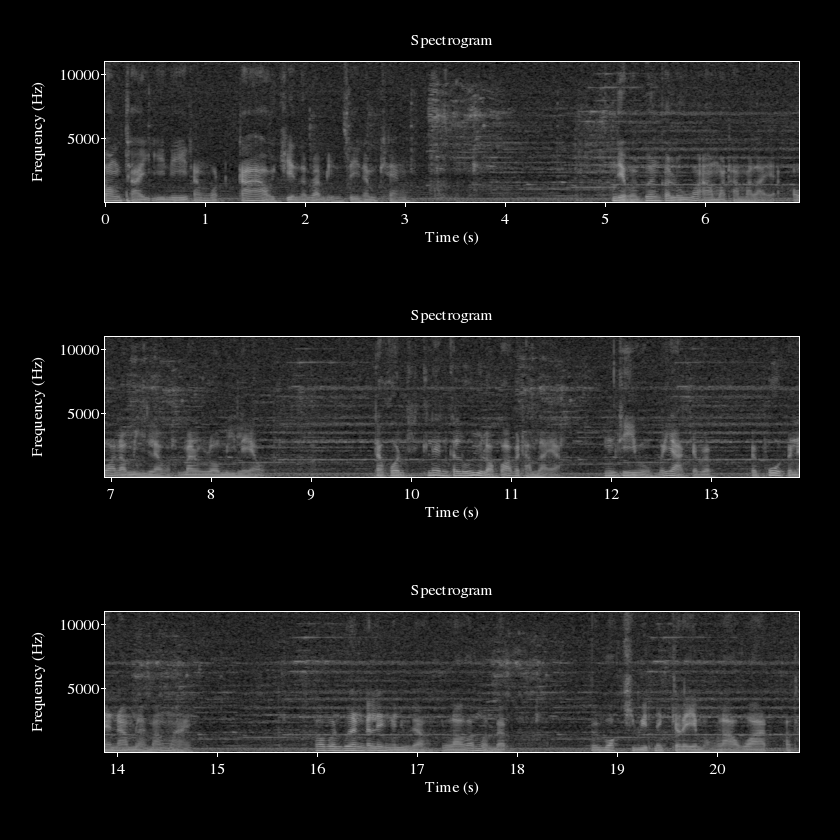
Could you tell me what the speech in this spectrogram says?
ต้องใช้อีนี่ทั้งหมด 9 ชิ้นสำหรับอินทรีน้ำแข็ง เดี๋ยวเพื่อนๆก็รู้ว่าเอามาทำอะไรอะ่ะ เพราะว่าเรามีแล้วมันเรามีแล้ว แต่คนที่เล่นก็รู้อยู่หรอกว่าไปทำอะไรอะ่ะบางทีผมไม่อยากจะแบบไปพูดไปแนะนำอะไรมากมายเพราะเพื่อนๆก็เล่นกันอยู่แล้ว เราก็เหมือนแบบไปวอล์กชีวิตในเกมของเราว่าพัฒ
